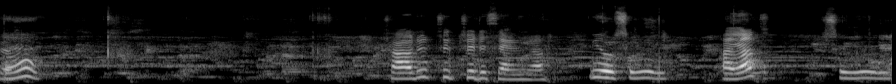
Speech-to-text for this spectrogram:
da bir. Ha. Çağrı Türkçe de sevmiyor. Yok seviyorum. Hayat, Seviyorum.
